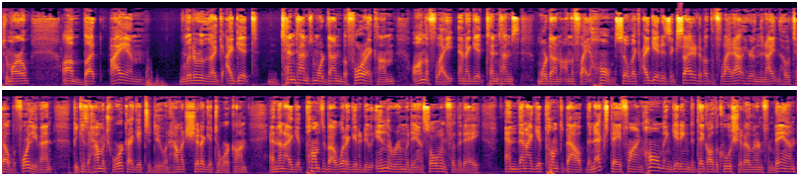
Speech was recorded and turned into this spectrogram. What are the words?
tomorrow, um, but I am literally like I get 10 times more done before I come on the flight and I get 10 times more done on the flight home. So like I get as excited about the flight out here in the night in the hotel before the event because of how much work I get to do and how much shit I get to work on. And then I get pumped about what I get to do in the room with Dan Sullivan for the day. And then I get pumped about the next day flying home and getting to take all the cool shit I learned from Dan,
